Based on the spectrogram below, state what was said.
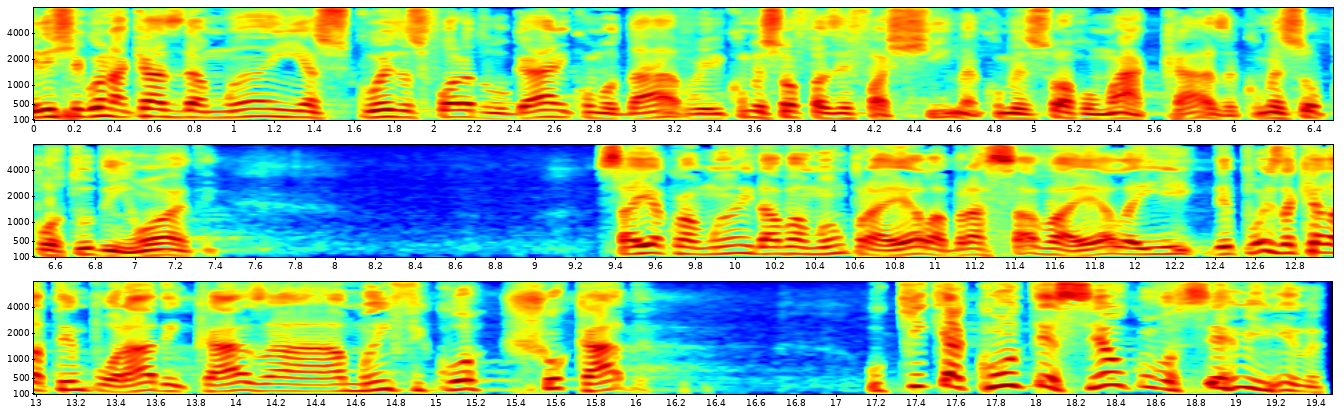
Ele chegou na casa da mãe e as coisas fora do lugar incomodavam. Ele começou a fazer faxina, começou a arrumar a casa, começou a pôr tudo em ordem saía com a mãe, dava a mão para ela, abraçava ela e depois daquela temporada em casa, a mãe ficou chocada. O que, que aconteceu com você, menino?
